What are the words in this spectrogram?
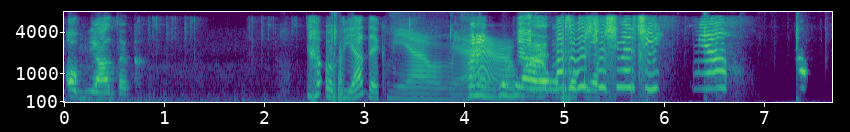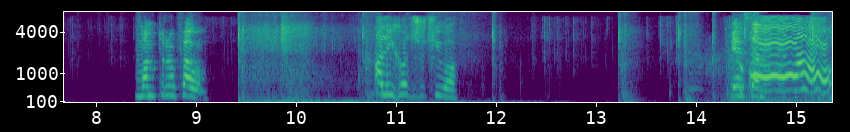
Obiadek. Obiadek miał, miał. Obiadek. Bardzo wyższe śmierci. Miał. Mam trofeum. Ale ich odrzuciło. Jestem. O!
